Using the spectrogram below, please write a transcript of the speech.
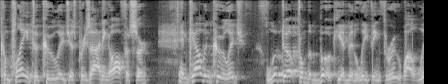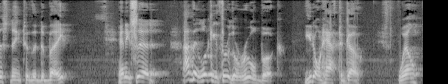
complained to Coolidge as presiding officer and Calvin Coolidge looked up from the book he had been leafing through while listening to the debate, and he said, I've been looking through the rule book. You don't have to go. Well,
